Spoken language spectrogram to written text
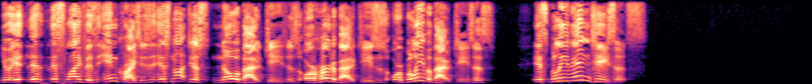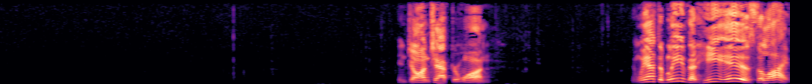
you know, it, this life is in Christ. It's not just know about Jesus or heard about Jesus or believe about Jesus. It's believe in Jesus. In John chapter 1. And we have to believe that He is the life.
